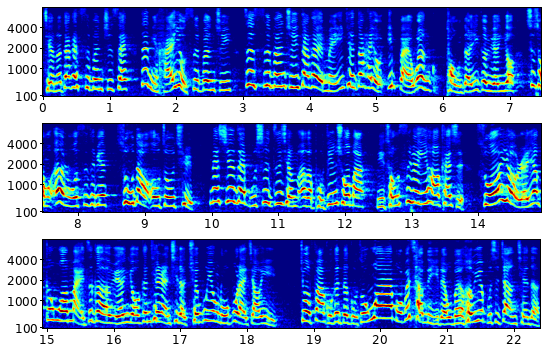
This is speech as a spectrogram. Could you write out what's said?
减了大概四分之三，但你还有四分分之一，这四分之一大概每一天都还有一百万桶的一个原油是从俄罗斯这边输到欧洲去。那现在不是之前那个普京说吗？你从四月一号开始，所有人要跟我买这个原油跟天然气的，全部用卢布来交易。就法国跟德国说，哇，我们差不离的，我们合约不是这样签的。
